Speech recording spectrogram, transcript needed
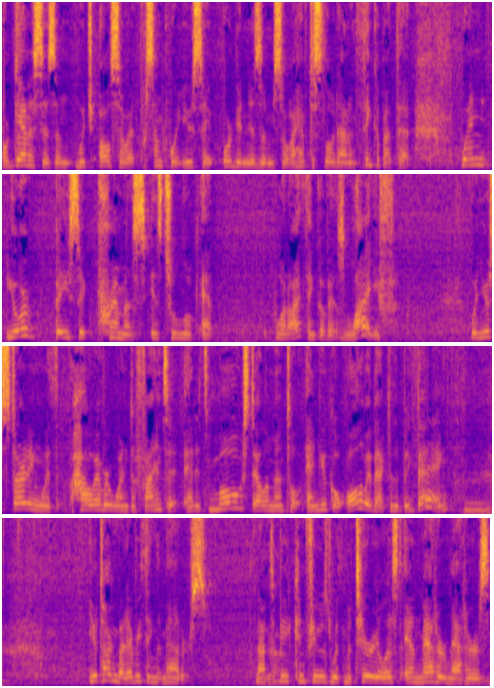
organicism, which also at some point you say organism, so I have to slow down and think about that. When your basic premise is to look at what I think of as life, when you're starting with however one defines it at its most elemental and you go all the way back to the Big Bang, you're talking about everything that matters. Not to be confused with materialist and matter matters.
